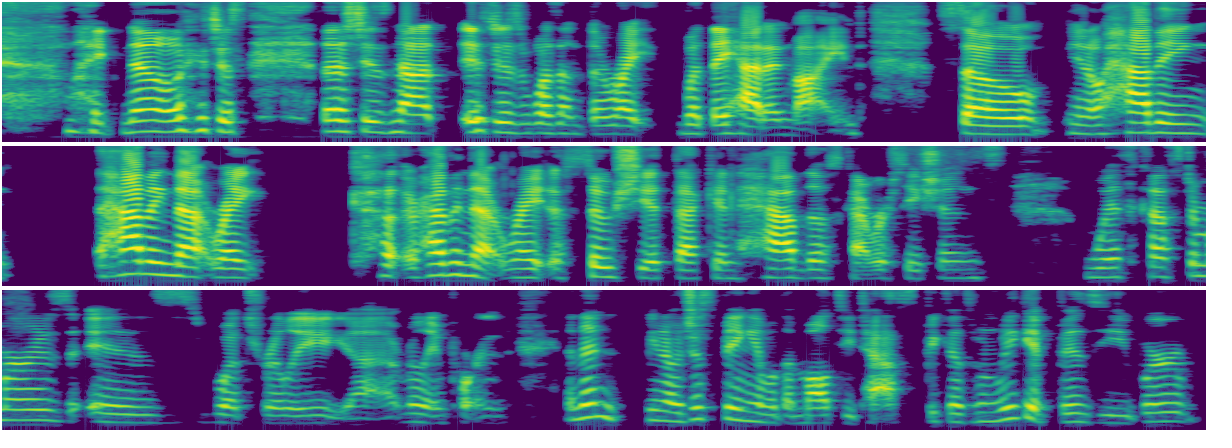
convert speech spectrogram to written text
like no it's just that's just not it just wasn't the right what they had in mind. So you know having having that right or having that right associate that can have those conversations with customers is what's really uh, really important. And then you know just being able to multitask because when we get busy we're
